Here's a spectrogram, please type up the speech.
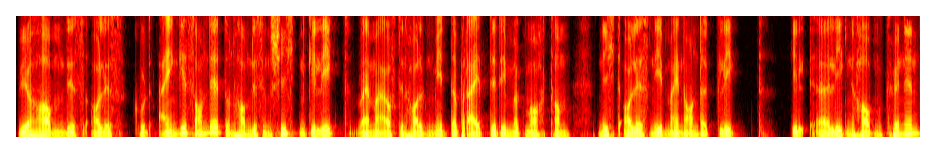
Wir haben das alles gut eingesandet und haben das in Schichten gelegt, weil wir auf den halben Meter Breite, den wir gemacht haben, nicht alles nebeneinander gelegt, äh, liegen haben können.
